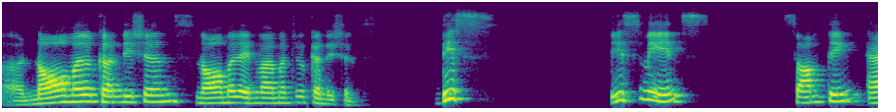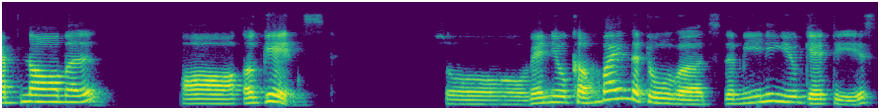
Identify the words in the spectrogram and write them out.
uh, normal conditions, normal environmental conditions. This, this means something abnormal or against. So when you combine the two words, the meaning you get is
